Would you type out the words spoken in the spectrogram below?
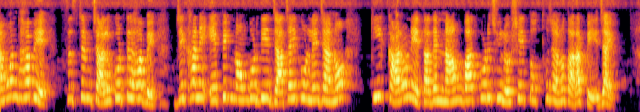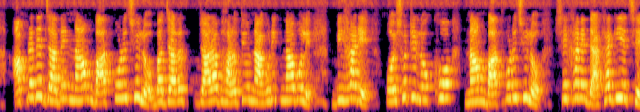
এমনভাবে সিস্টেম চালু করতে হবে, যেখানে এপিক নম্বর দিয়ে যাচাই করলে যেন কি কারণে তাদের নাম বাদ পড়েছিল, সেই তথ্য যেন তারা পেয়ে যায়। আপনাদের যাদের নাম বাদ পড়েছিল বা যারা যারা ভারতীয় নাগরিক না বলে বিহারে পঁয়ষট্টি লক্ষ নাম বাদ পড়েছিল, সেখানে দেখা গিয়েছে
